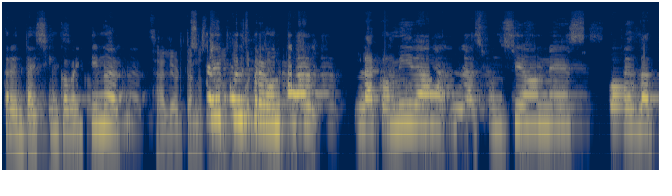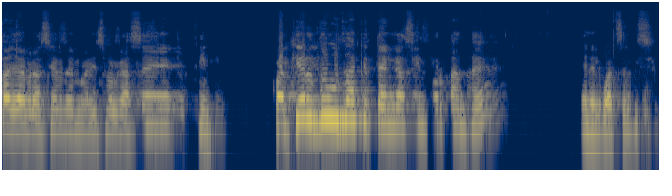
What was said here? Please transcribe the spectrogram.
35 29. Sale, ahorita nos Ahí puedes preguntar la comida, las funciones, cuál es la talla de brasier de Marisol Gacé, en fin. Cualquier duda que tengas importante en el WhatsApp servicio.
